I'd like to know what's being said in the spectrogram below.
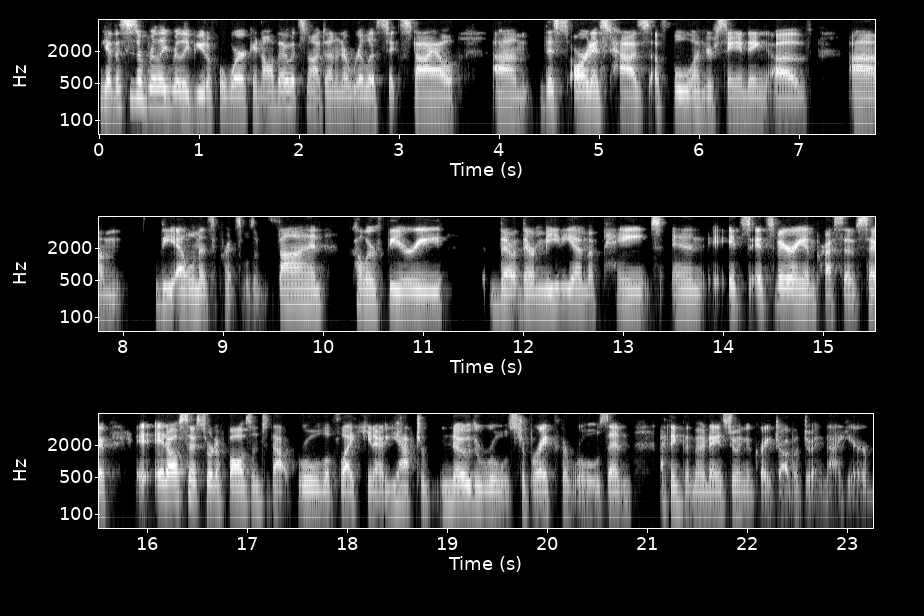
yeah this is a really really beautiful work. And although it's not done in a realistic style um, this artist has a full understanding of um, the elements and principles of design color theory their their medium of paint and it's it's very impressive. So it, it also sort of falls into that rule of like you know you have to know the rules to break the rules and i think that monet is doing a great job of doing that here.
